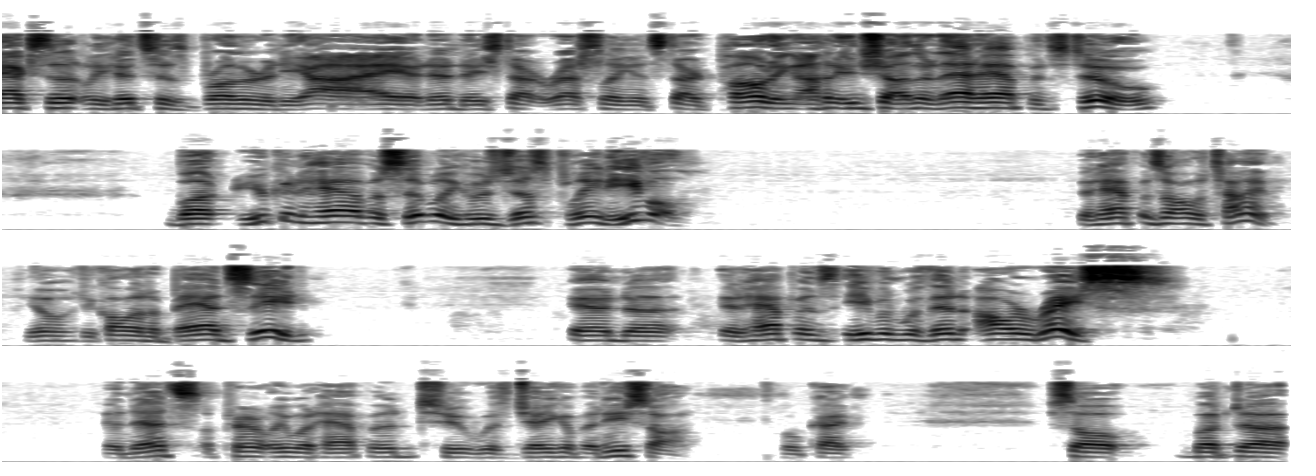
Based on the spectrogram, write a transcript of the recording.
accidentally hits his brother in the eye, and then they start wrestling and start pounding on each other. That happens too. But you can have a sibling who's just plain evil. It happens all the time. You know, they call it a bad seed. And uh, it happens even within our race. And that's apparently what happened to with Jacob and Esau. Okay. So, but uh,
